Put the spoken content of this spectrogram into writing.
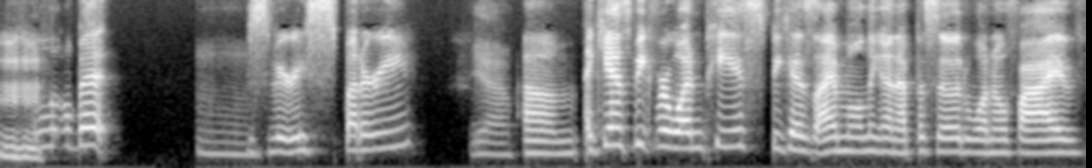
mm-hmm. a little bit, mm. just very sputtery. Yeah. Um, I can't speak for One Piece because I'm only on episode 105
